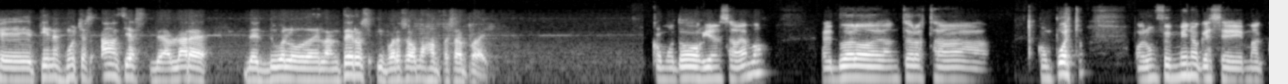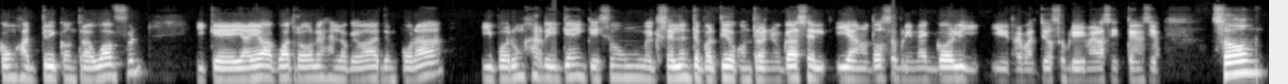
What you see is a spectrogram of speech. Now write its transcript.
que tienes muchas ansias de hablar eh, del duelo de delanteros y por eso vamos a empezar por ahí. Como todos bien sabemos, el duelo de delanteros está compuesto por un Firmino que se marcó un hat-trick contra Watford y que ya lleva cuatro goles en lo que va de temporada y por un Harry Kane que hizo un excelente partido contra Newcastle y anotó su primer gol y, y repartió su primera asistencia. Son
